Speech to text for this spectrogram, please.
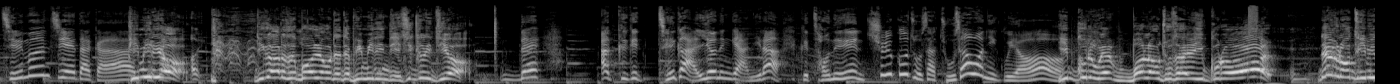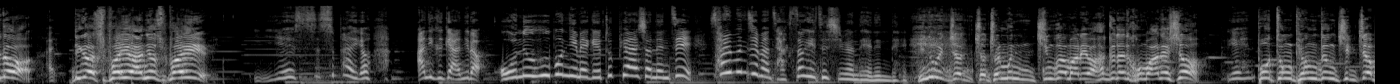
질문지에다가 비밀이야. 제가- 어, 네가 알아서 뭐 하려고 그래? 내 비밀인데 secret이야. 네. 아, 그게 제가 알려는 게 아니라 그 저는 출구조사 조사원이고요. 입구를 왜 뭐라고 조사해 입구를? 내가 그걸 어떻게 믿어? 네가 스파이 아니야 스파이? 예, 스, 스파이요. 아니 그게 아니라 어느 후보님에게 투표하셨는지 설문지만 작성해 주시면 되는데. 이놈의 저, 저 젊은 친구가 말이야 학교 다니고 공부 안 했어? 예. 보통 평등 직접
